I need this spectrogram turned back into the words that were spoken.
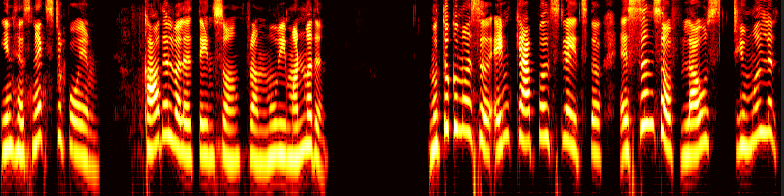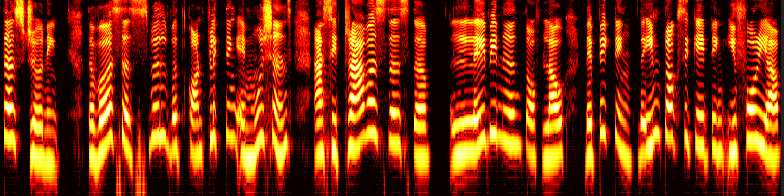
in his next poem, Kadal Valathen song from movie Manmadan, Muthukumar sir encapsulates the essence of love's tumultuous journey. The verses fill with conflicting emotions as he traverses the labyrinth of love, depicting the intoxicating euphoria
